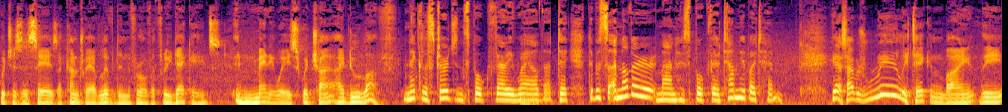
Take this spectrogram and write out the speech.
which, as I say, is a country I've lived in for over three decades, in many ways, which I, I do love. Nicola Sturgeon spoke very well mm. that day. There was another man who spoke there. Tell me about him. Yes, I was really taken by the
